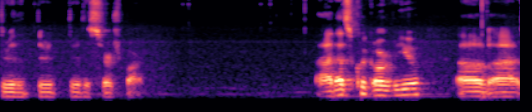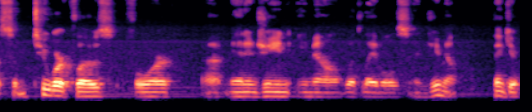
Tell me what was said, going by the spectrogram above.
through, the, through, through, the search bar. Uh, that's a quick overview of uh, some two workflows for managing email with labels in Gmail. Thank you.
